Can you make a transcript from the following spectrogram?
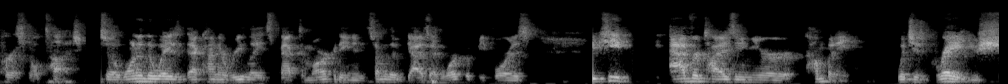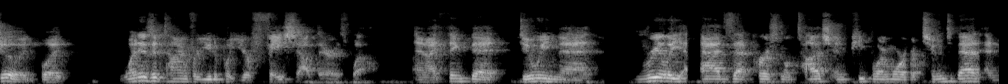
personal touch. So one of the ways that, that kind of relates back to marketing and some of the guys I've worked with before is you keep advertising your company, which is great. You should, but when is it time for you to put your face out there as well? And I think that doing that really adds that personal touch and people are more attuned to that and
